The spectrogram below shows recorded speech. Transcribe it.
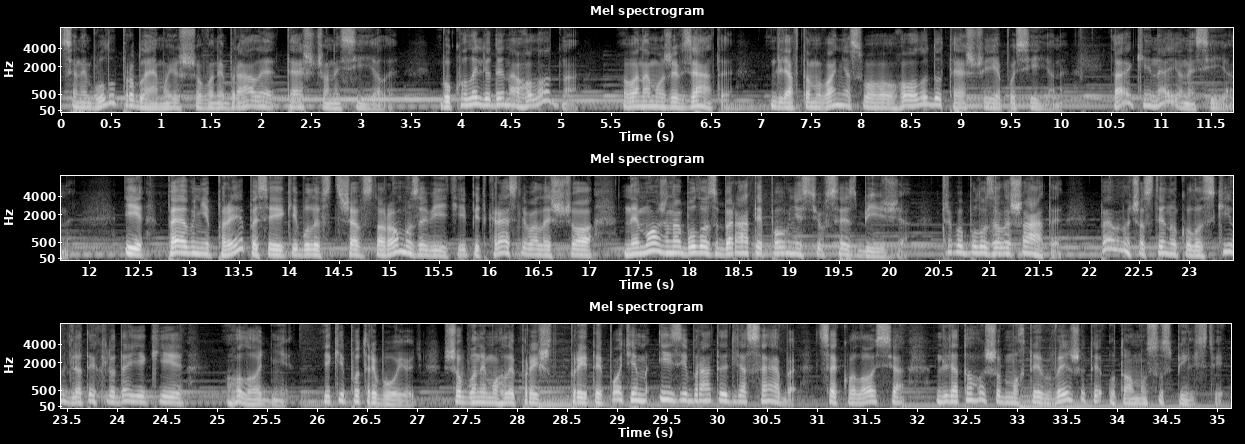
це не було проблемою, що вони брали те, що не сіяли. Бо коли людина голодна, вона може взяти для втамування свого голоду те, що є посіяне, так і нею не сіяне. І певні приписи, які були ще в старому завіті, підкреслювали, що не можна було збирати повністю все збіжжя. Треба було залишати певну частину колосків для тих людей, які голодні, які потребують, щоб вони могли прийти потім і зібрати для себе це колосся для того, щоб могти вижити у тому суспільстві.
